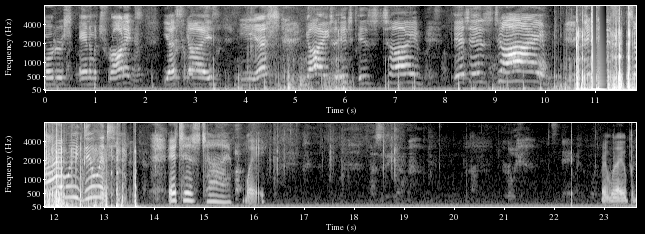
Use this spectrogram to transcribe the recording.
murders, animatronics. Yes, guys. Yes, guys, it is time. It is time. It is time we do it. It is time. Wait. Right when I opened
